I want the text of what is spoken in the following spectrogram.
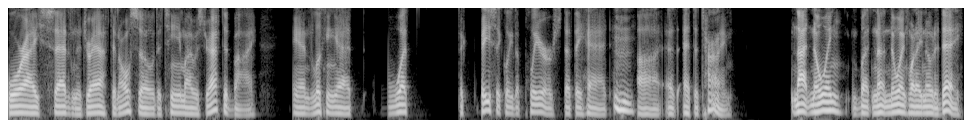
where I sat in the draft, and also the team I was drafted by, and looking at what the basically the players that they had Mm-hmm. uh, at, at the time, not knowing, but not knowing what I know today.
